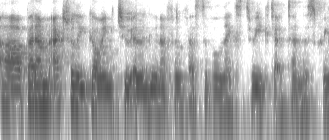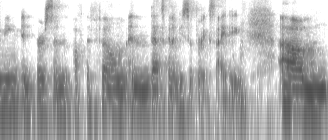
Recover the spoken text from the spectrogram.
uh, but I'm actually going to El Gouna Film Festival next week to attend the screening in person of the film and that's going to be super exciting. Um,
